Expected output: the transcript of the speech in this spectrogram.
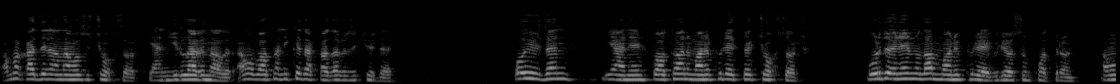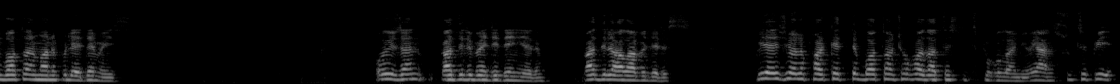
Ama Kadir'in anlaması çok zor. Yani yıllarını alır. Ama Batuhan iki dakikada bizi çözer. O yüzden yani Batuhan'ı manipüle etmek çok zor. Burada önemli olan manipüle biliyorsun patron. Ama Batuhan'ı manipüle edemeyiz. O yüzden Kadir'i bence deneyelim. Kadir'i alabiliriz. Bir de şöyle fark ettim Batuhan çok fazla ateş tipi kullanıyor. Yani su tipi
